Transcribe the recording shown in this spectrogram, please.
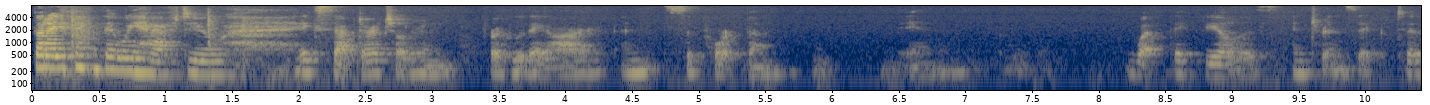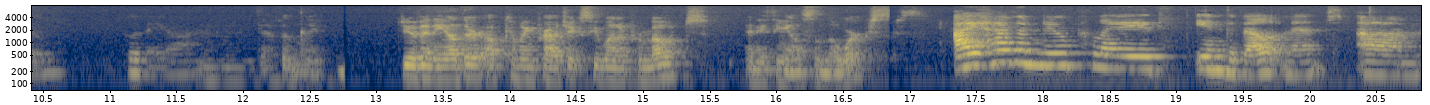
but i think that we have to accept our children for who they are and support them in what they feel is intrinsic to who they are. Mm-hmm, definitely. Do you have any other upcoming projects you want to promote? Anything else in the works? I have a new play in development. Um,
